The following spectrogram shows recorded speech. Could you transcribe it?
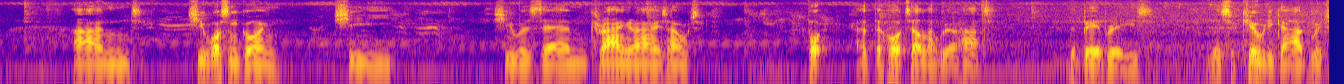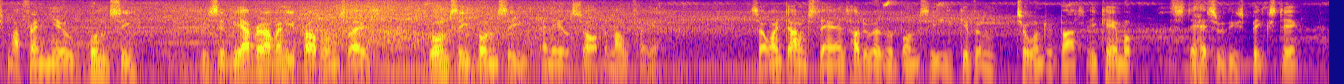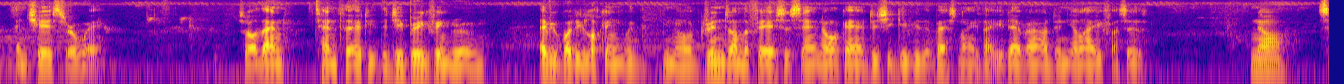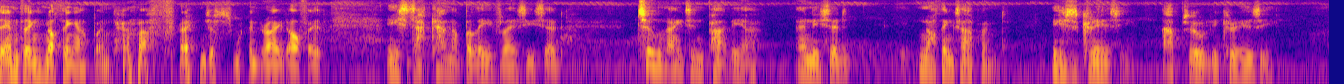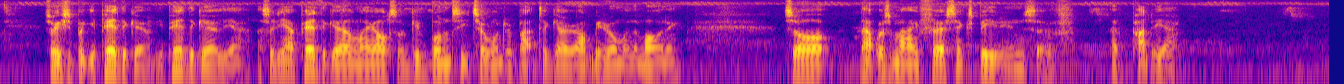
And she wasn't going. She she was um, crying her eyes out. But at the hotel that we were at, the Bay Breeze, the security guard, which my friend knew, Bunsey, he said, if you ever have any problems, Les, go and see Bunsey and he'll sort them out for you. So I went downstairs, had a word with Bunsey, give him 200 baht. He came up the stairs with his big stick and chased her away. So then, 10.30, the debriefing room, everybody looking with, you know, grins on the faces saying, okay, did she give you the best night that you'd ever had in your life? I said, no, same thing, nothing happened. And my friend just went right off it. He said, I cannot believe, Les. He said, two nights in Pattaya. And he said, nothing's happened. He's crazy, absolutely crazy. So he said, but you paid the girl, you paid the girl, yeah. I said, yeah, I paid the girl and I also give Bunsey 200 baht to her out my room in the morning. So that was my first experience of, of Pattaya.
